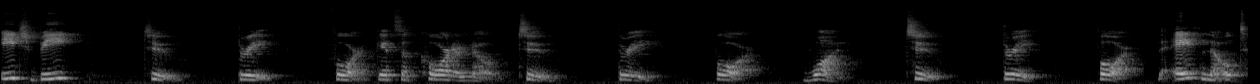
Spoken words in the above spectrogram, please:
Each beat, two, three, four, gets a quarter note, two, three, four, one, two, three, four. The eighth note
